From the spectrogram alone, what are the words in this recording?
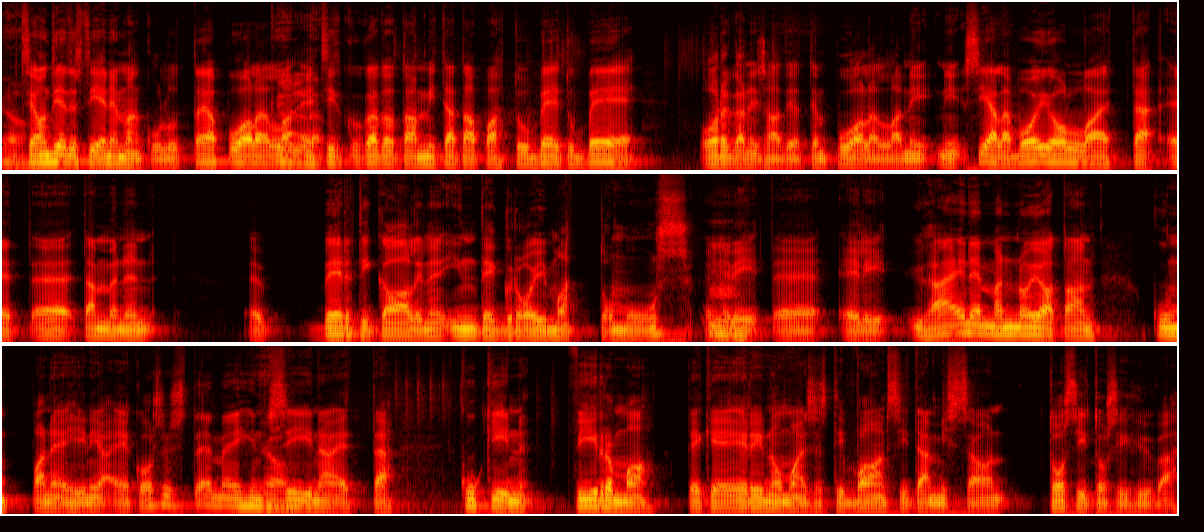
Joo. Se on tietysti enemmän kuluttajapuolella, että sitten kun katsotaan mitä tapahtuu B2B organisaatioiden puolella, niin, niin siellä voi olla, että, että tämmöinen vertikaalinen integroimattomuus, mm. eli, eli yhä enemmän nojataan kumppaneihin ja ekosysteemeihin Joo. siinä, että kukin firma tekee erinomaisesti vaan sitä, missä on tosi tosi hyvä.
